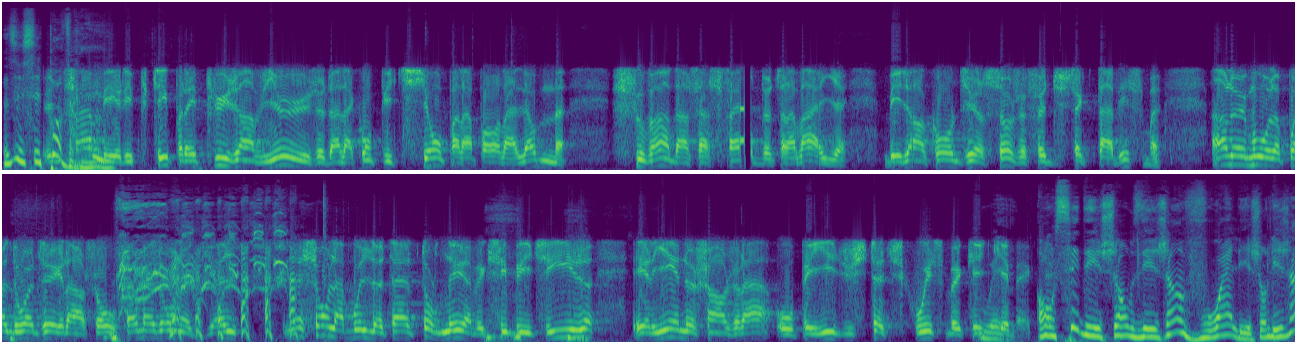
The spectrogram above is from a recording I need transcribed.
C'est pas Une femme vrai. est réputée pour être plus envieuse dans la compétition par rapport à l'homme, souvent dans sa sphère de travail. Mais là encore, dire ça, je fais du sectarisme. En un mot, on n'a pas le droit de dire grand-chose. Fermez donc notre gueule. Laissons la boule de terre tourner avec ses bêtises et rien ne changera au pays du statu quoisme qu'est le Oui. Québec. On sait des choses. Les gens voient les choses. Les gens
